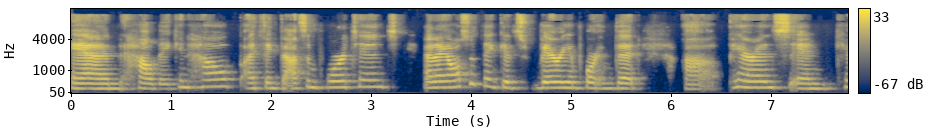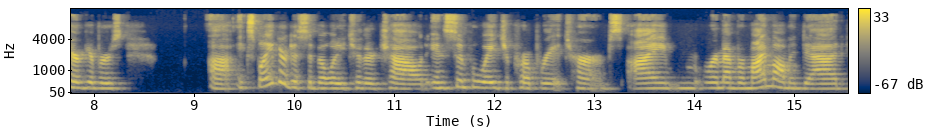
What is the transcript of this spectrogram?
and how they can help. I think that's important. And I also think it's very important that uh, parents and caregivers uh, explain their disability to their child in simple age appropriate terms. I remember my mom and dad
